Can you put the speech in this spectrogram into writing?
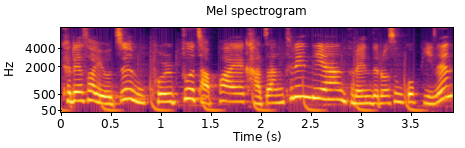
그래서 요즘 골프 잡화의 가장 트렌디한 브랜드로 손꼽히는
